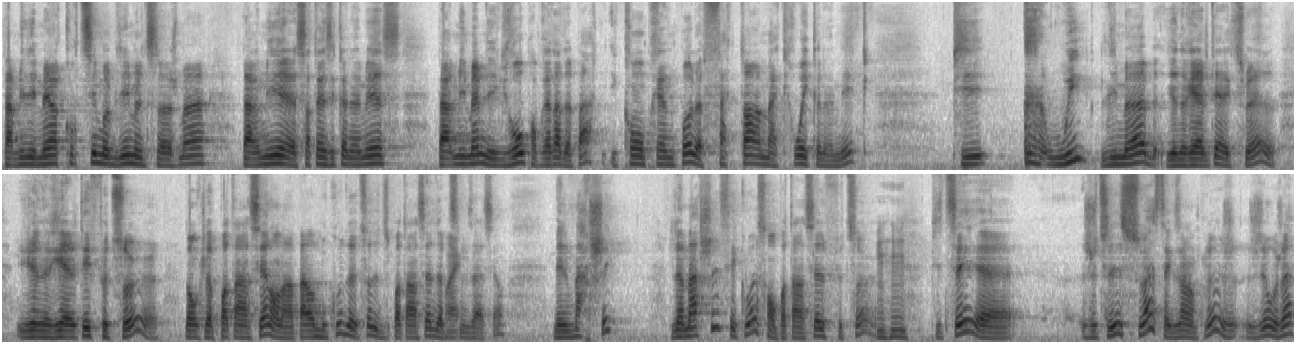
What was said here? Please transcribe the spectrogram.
parmi les meilleurs courtiers immobiliers multilogements, parmi euh, certains économistes, parmi même les gros propriétaires de parcs, ils ne comprennent pas le facteur macroéconomique. Puis, oui, l'immeuble, il y a une réalité actuelle, il y a une réalité future. Donc, le potentiel, on en parle beaucoup de ça, du potentiel d'optimisation. Mais le marché, le marché, c'est quoi son potentiel futur? Puis, tu sais, euh, j'utilise souvent cet exemple-là. Je, dis aux gens,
